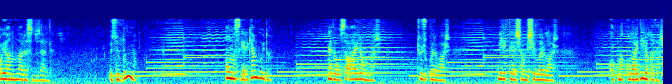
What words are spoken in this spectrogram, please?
Oya Hanım'la arası düzeldi. Üzüldün mü? Olması gereken buydu. Ne de olsa aile onlar. Çocukları var. Birlikte yaşanmış yılları var. Kopmak kolay değil o kadar.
